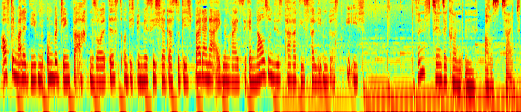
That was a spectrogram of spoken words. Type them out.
auf den Malediven unbedingt beachten solltest. Und ich bin mir sicher, dass du dich bei deiner eigenen Reise genauso in dieses Paradies verlieben wirst wie ich. 15 Sekunden Auszeit.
